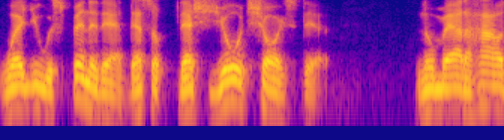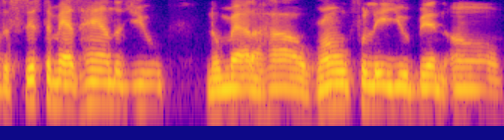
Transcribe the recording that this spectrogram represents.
where you would spend it at. That's a that's your choice there. No matter how the system has handled you, no matter how wrongfully you've been um,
